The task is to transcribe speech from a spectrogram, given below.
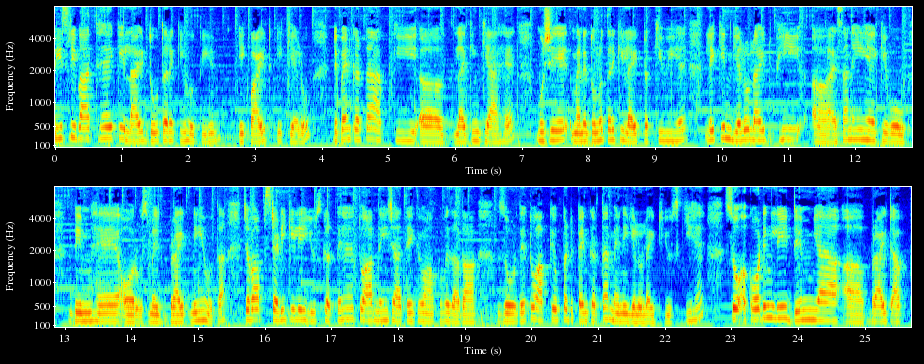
तीसरी बात है कि लाइट दो तरह की होती है एक वाइट एक येलो डिपेंड करता है आपकी लाइकिंग क्या है। मुझे मैंने दोनों तरह की लाइट रखी हुई है लेकिन येलो लाइट भी आ, ऐसा नहीं है कि वो डिम है और उसमें ब्राइट नहीं होता। जब आप स्टडी के लिए यूज़ करते हैं तो आप नहीं चाहते कि वो आँखों में ज़्यादा ज़ोर दे तो आपके ऊपर डिपेंड करता है मैंने येलो लाइट यूज़ की है। सो अकॉर्डिंगली डिम या ब्राइट आप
